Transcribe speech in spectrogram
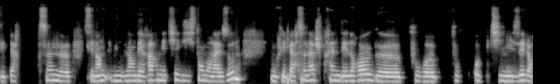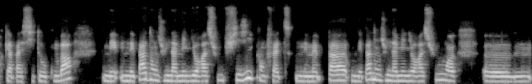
des personnes, c'est l'un, des rares métiers existants dans la zone. Donc les personnages prennent des drogues pour, pour optimiser leur capacité au combat, mais on n'est pas dans une amélioration physique en fait. On n'est pas, pas dans une amélioration, euh, euh,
